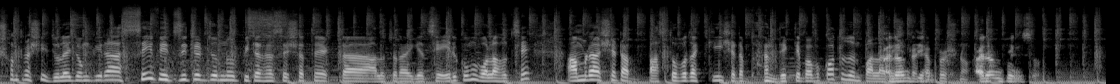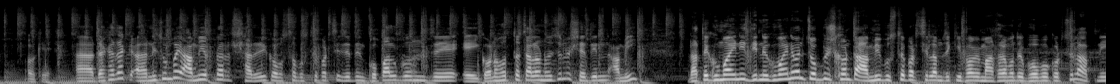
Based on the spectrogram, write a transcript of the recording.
সন্ত্রাসী জুলাই জঙ্গিরা সেফ এক্সিটের জন্য পিটার হাসের সাথে একটা আলোচনায় গেছে। এরকমও বলা হচ্ছে। আমরা সেটা বাস্তবতা কি সেটা দেখতে পাবো। কতজন একটা প্রশ্ন। I don't think so okay দেখা যাক। নিজুম ভাই আমি আপনার শারীরিক অবস্থা বুঝতে পারছি। যেদিন গোপালগঞ্জে এই গণহত্যা চালানো হয়েছিল সেদিন আমি রাতে ঘুমাইনি দিনে ঘুমাইনি মানে চব্বিশ ঘণ্টা আমি বুঝতে পারছিলাম যে কীভাবে মাথার মধ্যে ভোবো করছিল। আপনি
